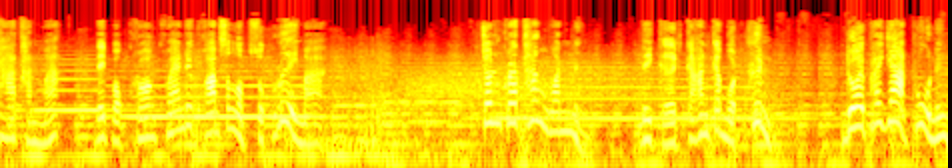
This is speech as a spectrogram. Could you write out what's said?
ชาทันมะ ได้ปกครองแคว้นด้วยความสงบสุขเรื่อยมา จนกระทั่งวันหนึ่ง ได้เกิดการกรบฏขึ้น โดยพระญาติผู้หนึ่ง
